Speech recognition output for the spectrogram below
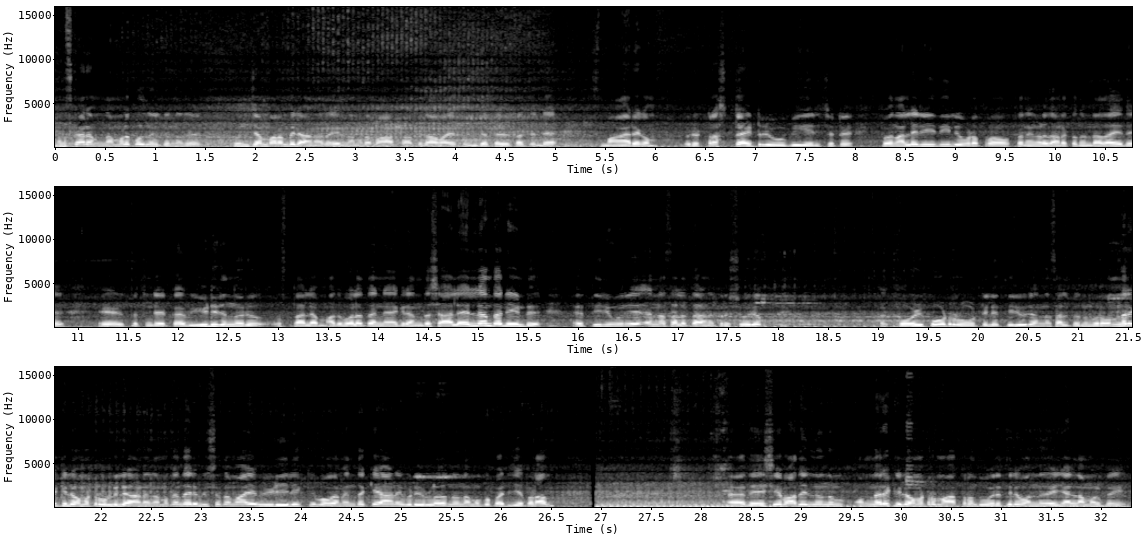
നമസ്കാരം. നമ്മളിപ്പോൾ നിൽക്കുന്നത് കുഞ്ചമ്പറമ്പിലാണ് അതായത് നമ്മുടെ ഭാഷാപിതാവായ തുഞ്ചത്തെഴുത്തച്ഛന്റെ സ്മാരകം. ഒരു ട്രസ്റ്റായിട്ട് രൂപീകരിച്ചിട്ട് ഇപ്പോൾ നല്ല രീതിയിൽ ഇവിടെ പ്രവർത്തനങ്ങൾ നടക്കുന്നുണ്ട്. അതായത് എഴുത്തച്ഛന്റെയൊക്കെ വീടിരുന്നൊരു സ്ഥലം അതുപോലെ തന്നെ ഗ്രന്ഥശാല എല്ലാം തന്നെയുണ്ട്. തിരൂര് എന്ന സ്ഥലത്താണ്. തൃശ്ശൂർ കോഴിക്കോട് റൂട്ടിൽ തിരൂർ എന്ന സ്ഥലത്ത് നിന്ന് വെറും ഒന്നര കിലോമീറ്റർ ഉള്ളിലാണ്. നമുക്കെന്തായാലും വിശദമായ വീഡിയോയിലേക്ക് പോകാം. എന്തൊക്കെയാണ് ഇവിടെയുള്ളതെന്ന് നമുക്ക് പരിചയപ്പെടാം. ദേശീയപാതയിൽ നിന്നും ഒന്നര കിലോമീറ്റർ മാത്രം ദൂരത്തിൽ വന്നു കഴിഞ്ഞാൽ നമ്മൾക്ക്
